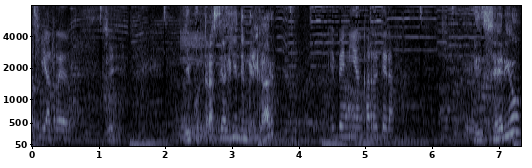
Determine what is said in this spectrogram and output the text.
así alrededor. Sí. ¿Y, encontraste a alguien de Melgar? Eh, venía en carretera. ¿En serio?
